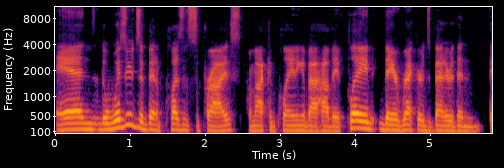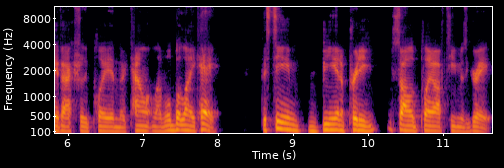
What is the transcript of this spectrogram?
And the Wizards have been a pleasant surprise. I'm not complaining about how they've played. Their record's better than they've actually played in their talent level. But like, hey, this team being a pretty solid playoff team is great.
